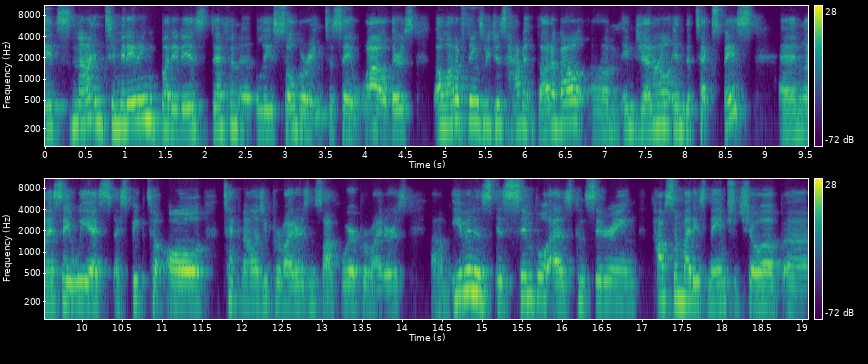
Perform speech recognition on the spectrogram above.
it's not intimidating, but it is definitely sobering to say, wow, there's a lot of things we just haven't thought about um, in general in the tech space. And when I say we, I, I speak to all technology providers and software providers um, even as, as simple as considering how somebody's name should show up, uh,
